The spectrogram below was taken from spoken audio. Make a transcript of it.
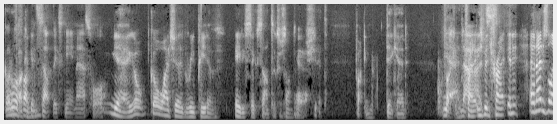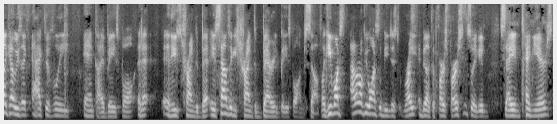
Go to a Fucking- fucking Celtics game, asshole. Yeah, go go watch a repeat of 86 Celtics or something. Yeah. Shit. Fucking dickhead. Yeah, nah, trying- he's been trying, and it, and I just like how he's like actively anti-baseball, and it, and he's trying to. Be, it sounds like he's trying to bury baseball himself. Like he wants. I don't know if he wants to be just right and be like the first person, so he could say in ten years,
